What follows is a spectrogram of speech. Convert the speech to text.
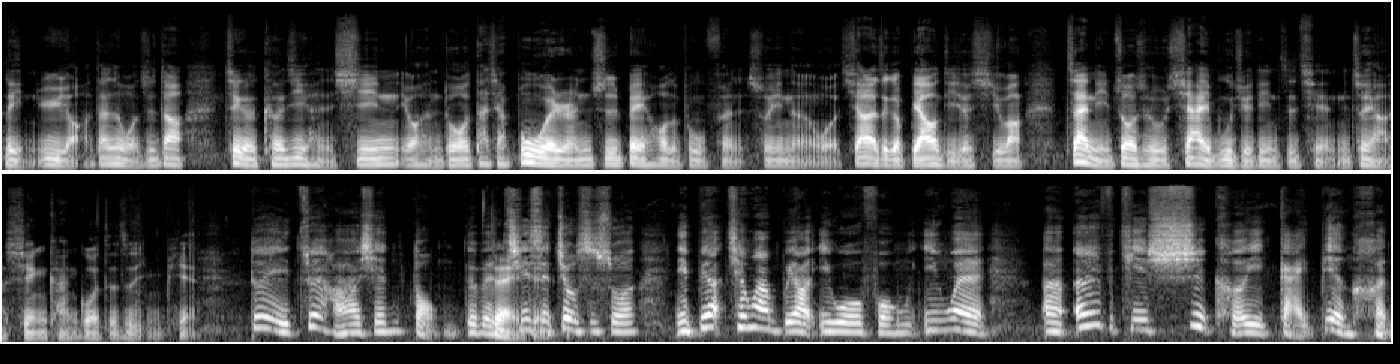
领域哦？但是我知道这个科技很新，有很多大家不为人知背后的部分，所以呢，我下了这个标题，就希望在你做出下一步决定之前。你最好先看过这支影片，对，最好要先懂，对不对？对，其实就是说，你不要，千万不要一窝蜂，因为呃，NFT 是可以改变很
